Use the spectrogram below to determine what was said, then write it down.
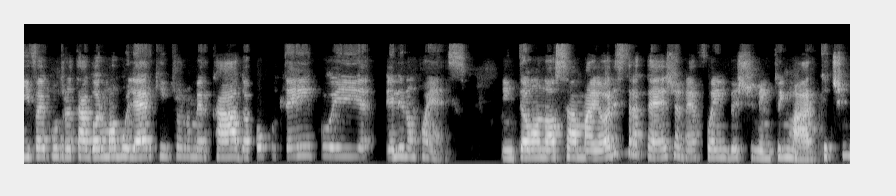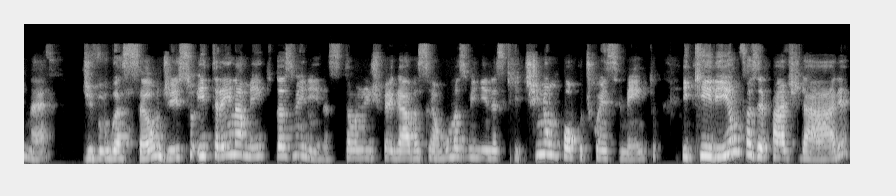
e vai contratar agora uma mulher que entrou no mercado há pouco tempo e ele não conhece? Então, a nossa maior estratégia, né, foi investimento em marketing, né? divulgação disso e treinamento das meninas. Então a gente pegava assim algumas meninas que tinham um pouco de conhecimento e queriam fazer parte da área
